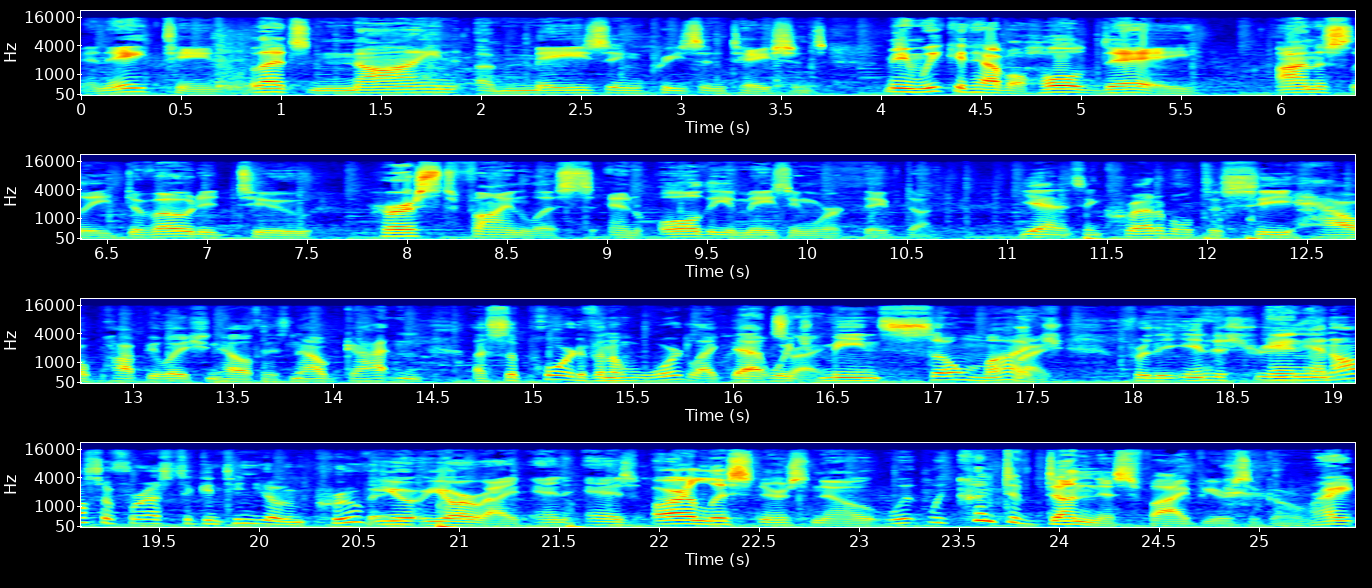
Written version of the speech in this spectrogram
and 18. Well, that's nine amazing presentations. I mean, we could have a whole day, honestly, devoted to Hearst finalists and all the amazing work they've done. Yeah, and it's incredible to see how population health has now gotten a support of an award like that, That's which right. means so much Right. for the industry and, And- also for us to continue to improve it. You're, you're right. And as our listeners know, we, we couldn't have done this five years ago, right?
